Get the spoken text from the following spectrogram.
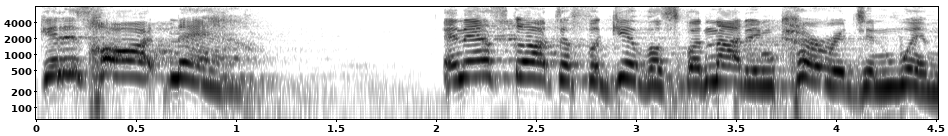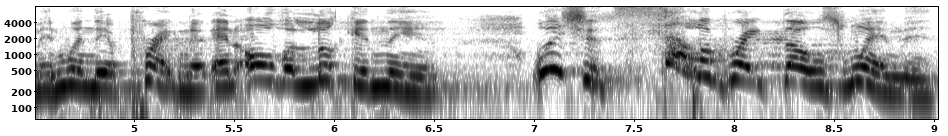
Get his heart now. And ask God to forgive us for not encouraging women when they're pregnant and overlooking them. We should celebrate those women.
